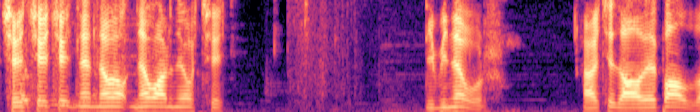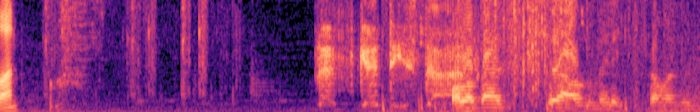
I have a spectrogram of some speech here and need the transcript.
Çek çek çek ne, ne, var- ne var ne yok çek. Dibine vur. Herkes AWP aldı lan. Valla ben şey aldım elektrik tabancası.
